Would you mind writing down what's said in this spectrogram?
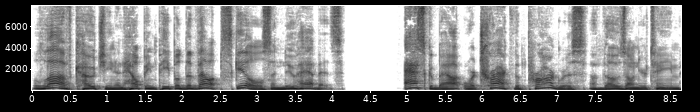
Love coaching and helping people develop skills and new habits. Ask about or track the progress of those on your team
